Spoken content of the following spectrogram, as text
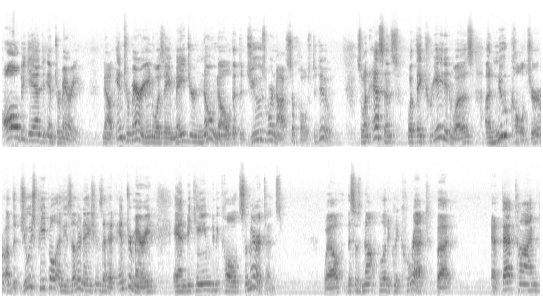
all began to intermarry. Now, intermarrying was a major no no that the Jews were not supposed to do. So, in essence, what they created was a new culture of the Jewish people and these other nations that had intermarried and became to be called Samaritans. Well, this is not politically correct, but at that time,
